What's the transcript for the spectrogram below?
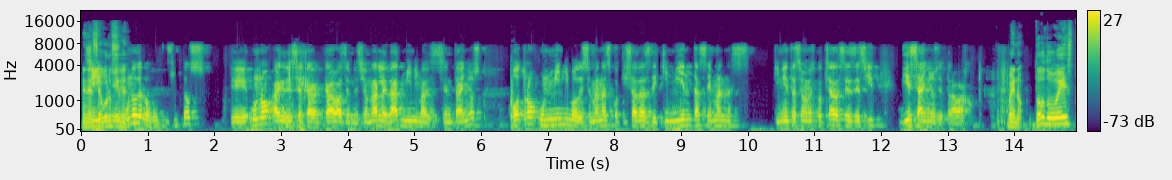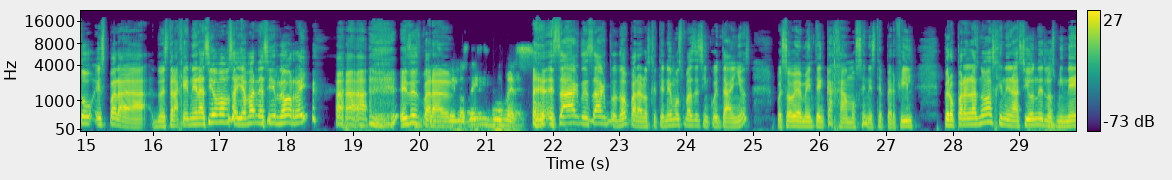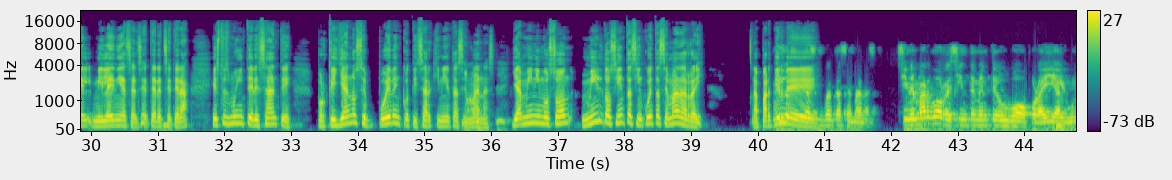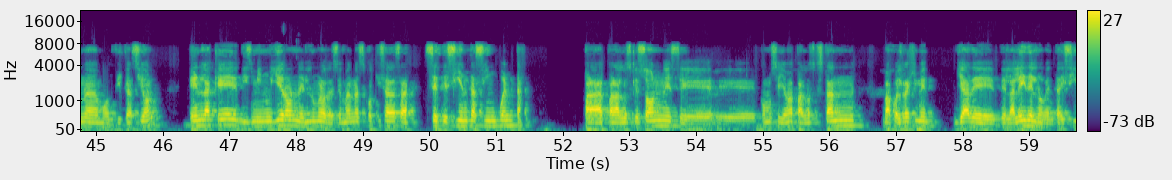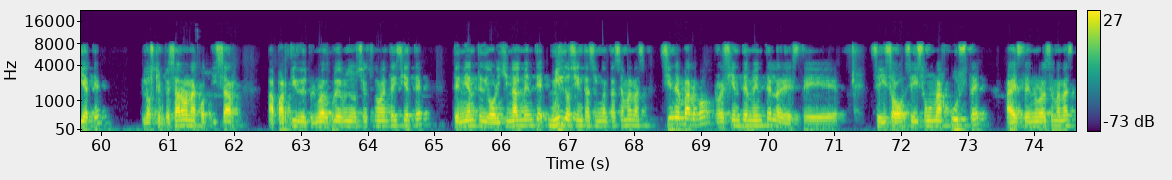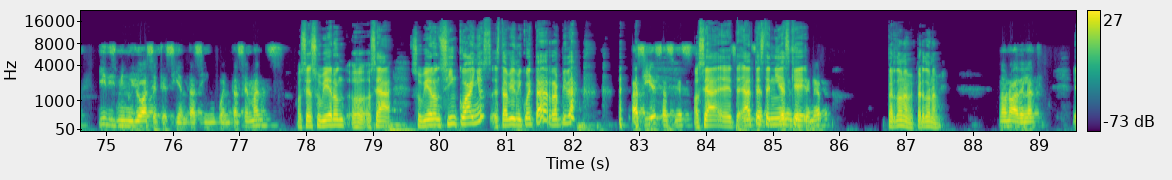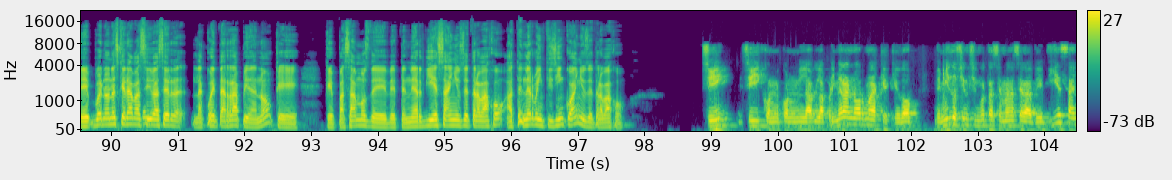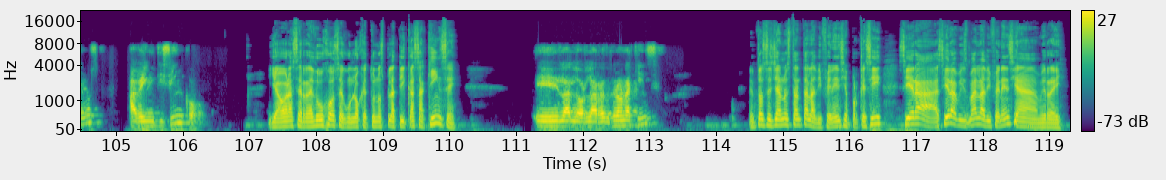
En el Seguro eh, Social. uno de los requisitos, eh, uno es el que acabas de mencionar, la edad mínima de 60 años. Otro, un mínimo de semanas cotizadas de 500 semanas. 500 semanas cotizadas, es decir, 10 años de trabajo. Bueno, todo esto es para nuestra generación, vamos a llamarle así, ¿no, Rey? Eso es para los baby boomers. Exacto, exacto, ¿no? Para los que tenemos más de 50 años, pues obviamente encajamos en este perfil. Pero para las nuevas generaciones, los millennials, etcétera, etcétera, esto es muy interesante porque ya no se pueden cotizar 500 semanas. Ya mínimo son 1250 semanas, Rey. A partir 1250 de semanas. Sin embargo, recientemente hubo por ahí alguna modificación en la que disminuyeron el número de semanas cotizadas a 750 para, para los que son, ese, eh, ¿cómo se llama? Para los que están bajo el régimen ya de, la ley del 97, los que empezaron a cotizar a partir del 1 de julio de 1997, tenían, te digo, originalmente 1.250 semanas. Sin embargo, recientemente este, se, hizo, se hizo un ajuste a este número de semanas y disminuyó a 750 semanas. O sea, subieron, o, sea, subieron cinco años. ¿Está bien mi cuenta? ¿Rápida? Así es, así es. O sea, eh, antes tenías que... Perdóname, perdóname. No, no, adelante. Eh, bueno, no es que nada más iba a ser la cuenta rápida, ¿no? Que, que pasamos de, de, tener 10 años de trabajo a tener 25 años de trabajo. Sí, sí, con, con la, la, primera norma que quedó de 1250 semanas era de 10 años a 25. Y ahora se redujo, según lo que tú nos platicas, a 15. Y la, la redujeron a 15. Entonces ya no es tanta la diferencia, porque sí, sí era, sí era abismal la diferencia, mi rey.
